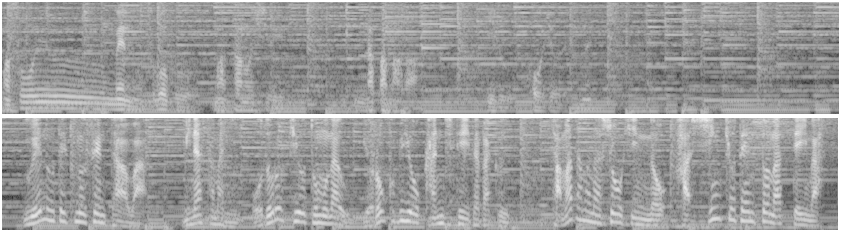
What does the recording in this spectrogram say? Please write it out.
まあ、そういう面のすごく、まあ、楽しい仲間がいる工場ですね上野テクノセンターは皆様に驚きを伴う喜びを感じていただくさまざまな商品の発信拠点となっています。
